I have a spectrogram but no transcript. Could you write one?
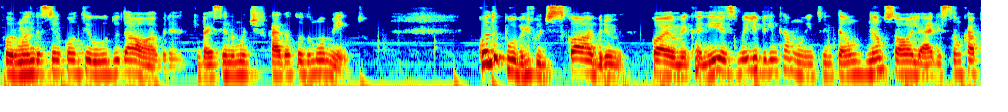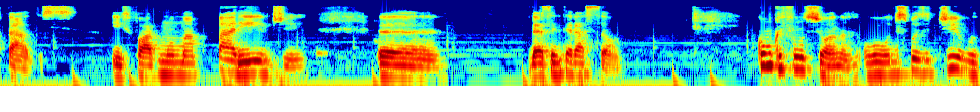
formando assim o conteúdo da obra, que vai sendo modificado a todo momento. Quando o público descobre qual é o mecanismo, ele brinca muito, então não só olhares são captados e formam uma parede uh, dessa interação. Como que funciona? O dispositivo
